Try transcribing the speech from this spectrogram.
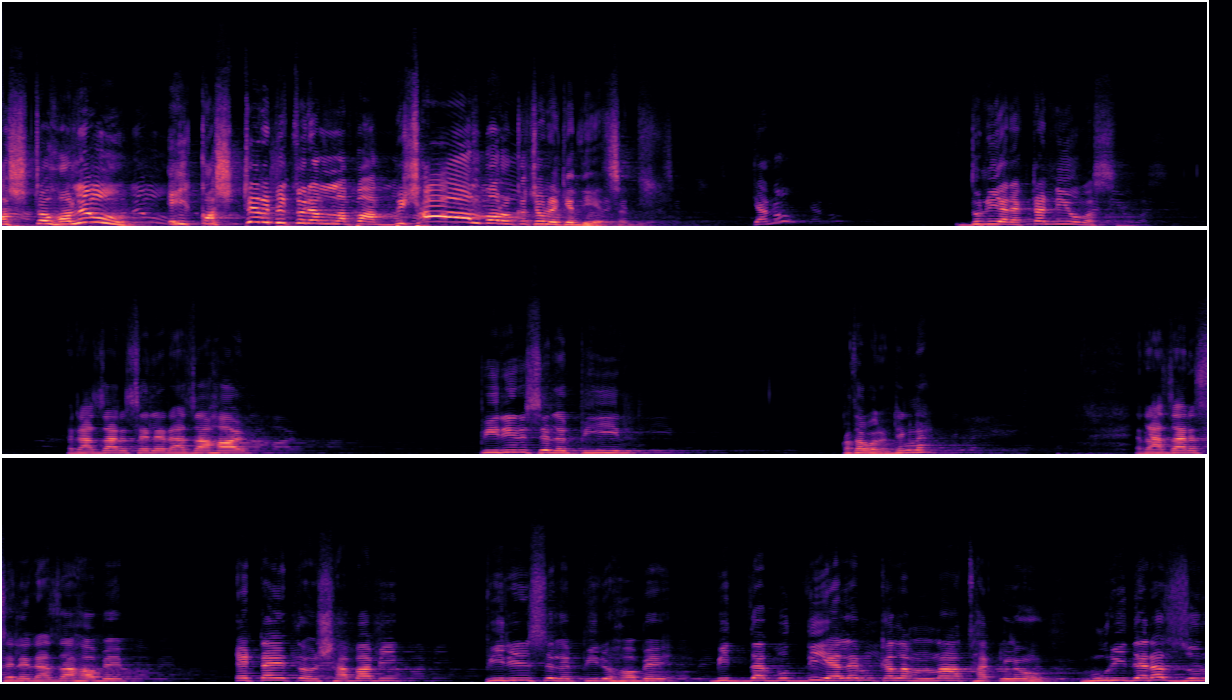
কষ্ট হলেও এই কষ্টের ভিতরে আল্লাহ পাক বিশাল বড় কিছু রেখে দিয়েছেন। কেন? দুনিয়ার একটা নিয়ম আছে। রাজার ছেলে রাজা হয়, পীরের ছেলে পীর। কথা বলেন, ঠিক না? রাজার ছেলে রাজা হবে, এটাই তো স্বাভাবিক। পীরের ছেলে পীর হবে, বিদ্যা বুদ্ধি এলেম কালাম না থাকলেও মুড়িদেরা জোর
